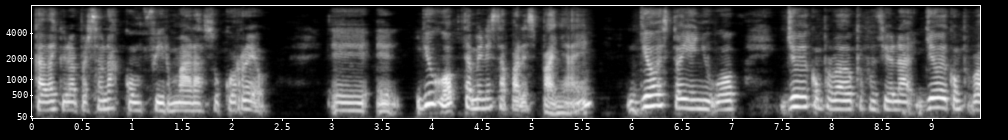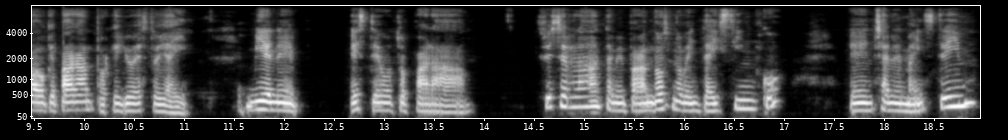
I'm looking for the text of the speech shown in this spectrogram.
cada que una persona confirmara su correo. Eh, eh, YouGov también está para España, ¿eh? Yo estoy en YouGov, yo he comprobado que funciona, yo he comprobado que pagan porque yo estoy ahí. Viene este otro para Switzerland también pagan 2.95 en Channel Mainstream.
